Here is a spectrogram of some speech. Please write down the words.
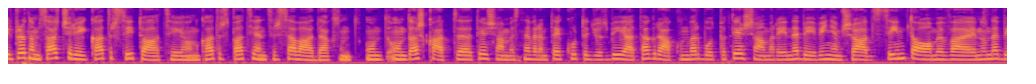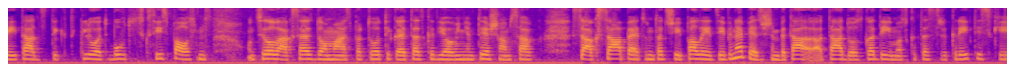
ir, protams, atšķirīga katra situācija un katrs pacients ir savādāks. Un, un, un dažkārt eh, tiešām mēs nevaram teikt, kur tad jūs bijāt agrāk, un varbūt patiešām arī nebija viņam šādi simptomi vai nu, nebija tādas tik, tik ļoti būtiskas izpausmes, un cilvēks aizdomājas par to tikai tad, kad jau viņam tiešām sāk, sāk sāpēt, un tad šī palīdzība ir nepieciešama. Bet tā, tādos gadījumos, ka tas ir kritiski, kritiski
